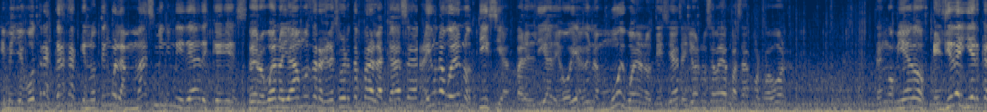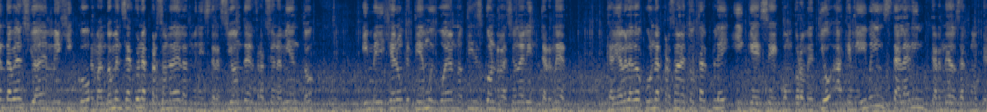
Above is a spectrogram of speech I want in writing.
y me llegó otra caja que no tengo la más mínima idea de qué es. Pero bueno, ya vamos de regreso ahorita para la casa. Hay una buena noticia para el día de hoy, hay una muy buena noticia. Señor, no se vaya a pasar, por favor. Tengo miedo. El día de ayer que andaba en Ciudad de México, me mandó mensaje una persona de la administración del fraccionamiento y me dijeron que tenía muy buenas noticias con relación al internet. Que había hablado con una persona de Total Play y que se comprometió a que me iba a instalar internet. O sea, como que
